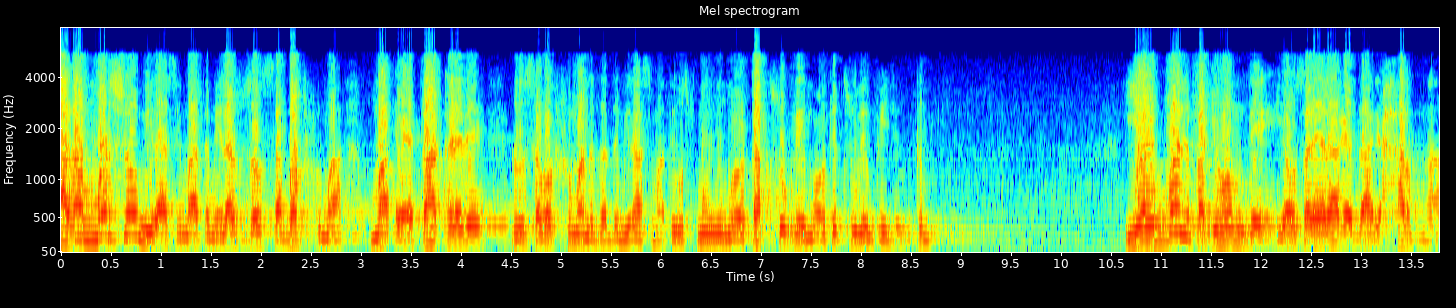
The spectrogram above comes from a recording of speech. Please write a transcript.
هغه مرشو میراث ما ته ملاو زو سبب شوما ما اعطا کړی دی نو سبب شوما نه د میراث ما ته اوس موږ معتق سو به معتق سو به پیژن کوم یو بل پکې هم دی یو سړی راغی دار حرب نه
